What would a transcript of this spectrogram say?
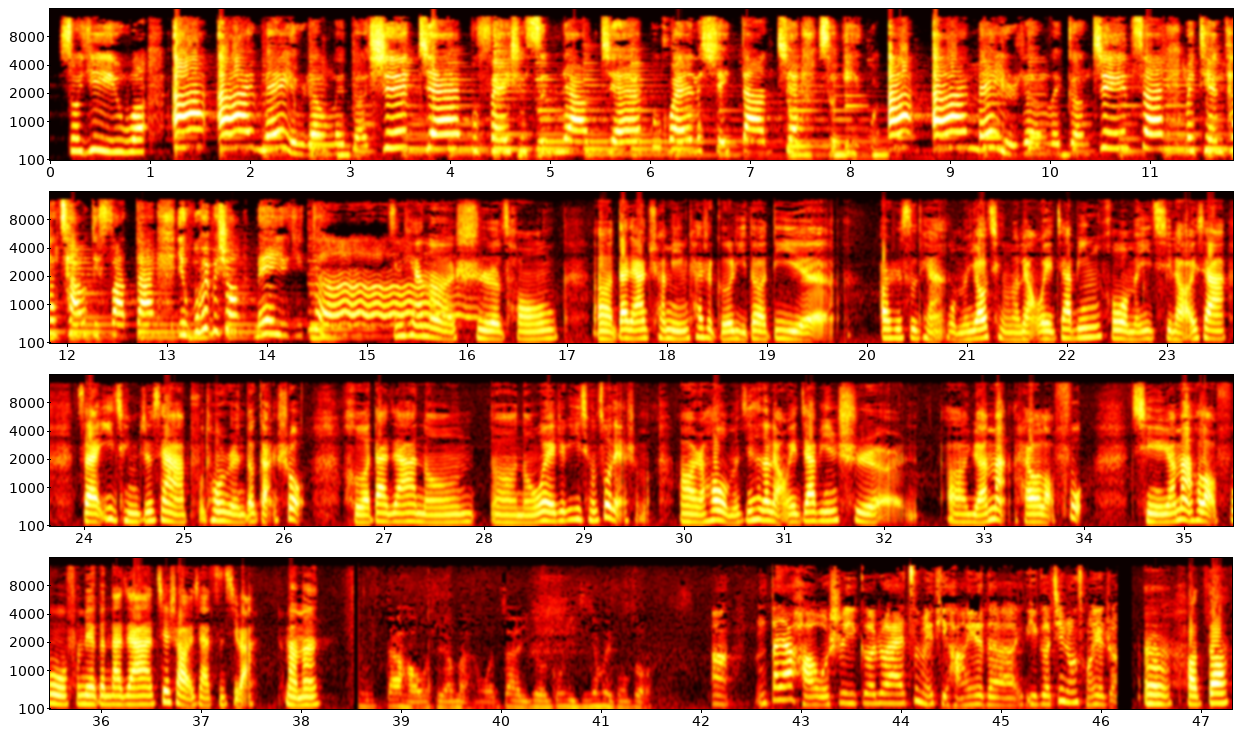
所以我爱爱没有人类的世界，不费心思了解，不会来谁胆怯。所以我爱爱没有人类更精彩，每天躺草地发呆，也不会被说没有意义。今天呢，是从呃大家全民开始隔离的第。二十四天，我们邀请了两位嘉宾和我们一起聊一下在疫情之下普通人的感受和大家能呃能为这个疫情做点什么啊。然后我们今天的两位嘉宾是呃圆满还有老傅，请圆满和老傅分别跟大家介绍一下自己吧。满满，嗯，大家好，我是圆满，我在一个公益基金会工作。啊，嗯，大家好，我是一个热爱自媒体行业的一个金融从业者。嗯，好的。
